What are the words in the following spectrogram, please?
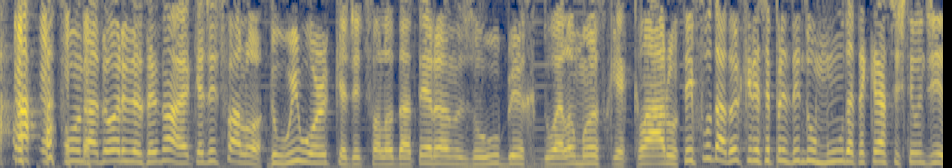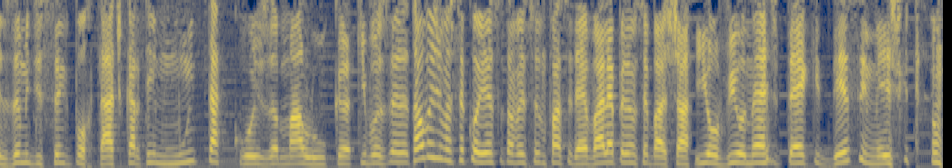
Fundadores excêntricos. Não, é que a gente falou do WeWork, que a gente falou da Teranos, do Uber, do Elon Musk, é claro. Tem fundador que queria ser presidente do mundo, até criar sistema de exame de sangue portátil. Cara, tem muita coisa maluca que você. Talvez você conheça, talvez você não faça ideia. Vale a pena você baixar e ouvir o Nerd Tech desse mês que tá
